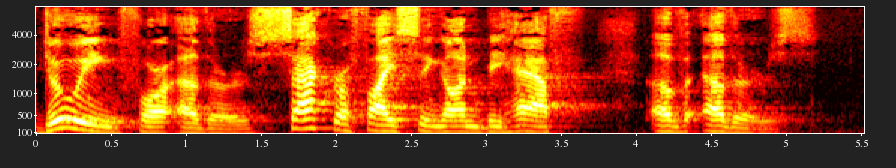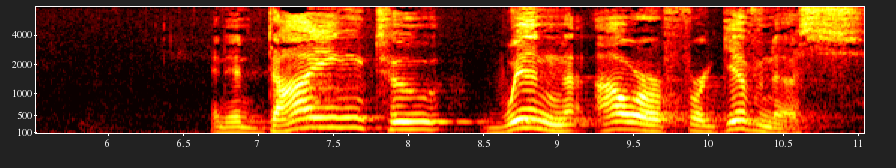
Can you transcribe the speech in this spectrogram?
doing for others, sacrificing on behalf of others. And in dying to win our forgiveness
